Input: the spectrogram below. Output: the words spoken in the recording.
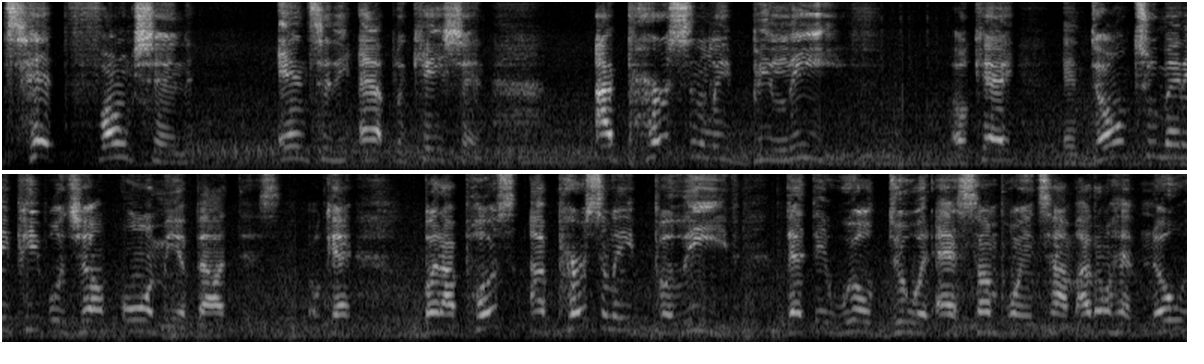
tip function into the application. I personally believe, okay, and don't too many people jump on me about this, okay? but I post I personally believe that they will do it at some point in time. I don't have no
